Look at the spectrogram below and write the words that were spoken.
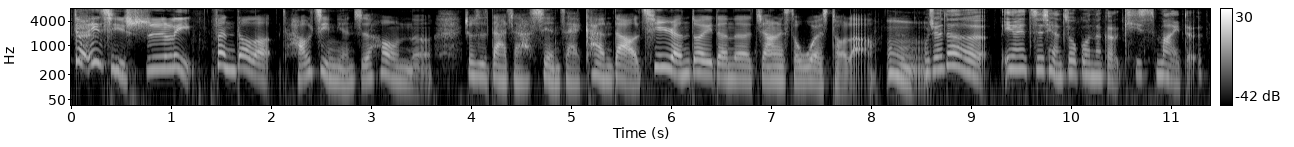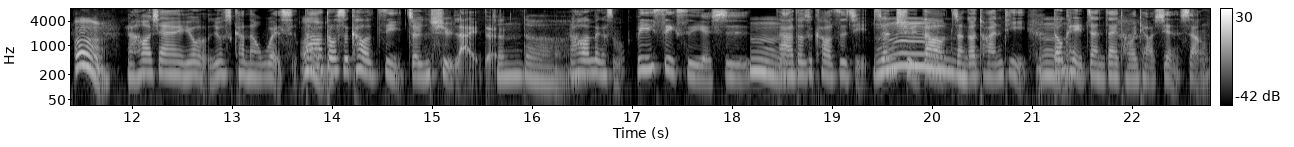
就一起失利，奋斗了好几年之后呢，就是大家现在看到七人队的呢 j o n a t West 了。嗯我觉得因为之前做过那个 Kiss My 的，嗯，然后现在又又是看到 West，大家都是靠自己争取来的。真的。然后那个什么 V Six 也是，嗯。大家都是靠自己争取到嗯。整个团体嗯。都可以站在同一条线上。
